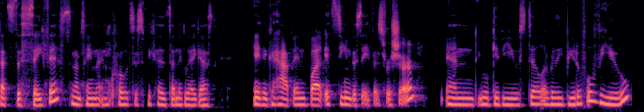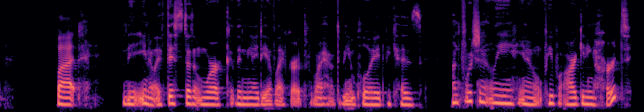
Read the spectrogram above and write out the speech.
That's the safest. And I'm saying that in quotes just because technically I guess anything could happen, but it seemed the safest for sure and it will give you still a really beautiful view. But the, you know, if this doesn't work, then the idea of lifeguards might have to be employed because unfortunately, you know, people are getting hurt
